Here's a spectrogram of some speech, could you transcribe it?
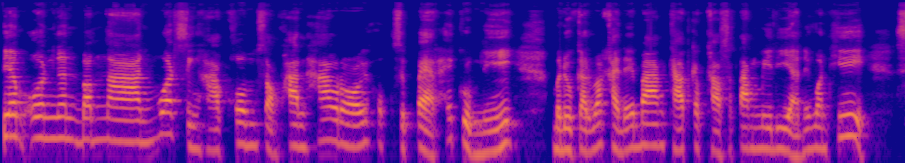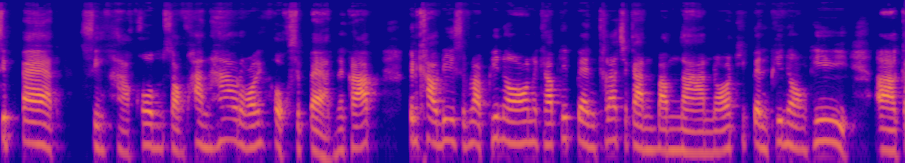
เตรียมโอนเงินบำนาญงวดสิงหาคม 2568 ให้กลุ่มนี้ มาดูกันว่าใครได้บ้างครับ กับข่าวสตังค์มีเดียในวันที่ 18สิงหาคม 2568 นะครับ เป็นข่าวดีสำหรับพี่น้องนะครับที่เป็นข้าราชการบำนาญเนาะที่เป็นพี่น้องที่เก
